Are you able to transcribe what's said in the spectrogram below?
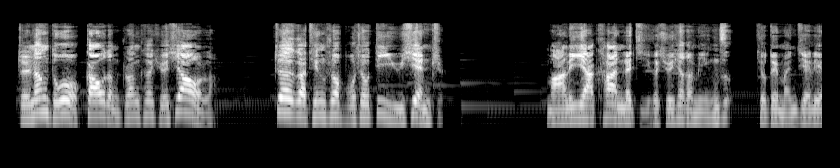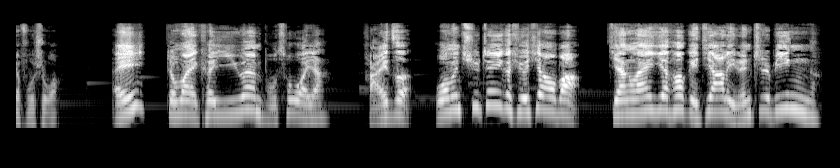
只能读高等专科学校了。这个听说不受地域限制。玛利亚看着几个学校的名字，就对门捷列夫说：“哎，这外科医院不错呀，孩子，我们去这个学校吧，将来也好给家里人治病啊。”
